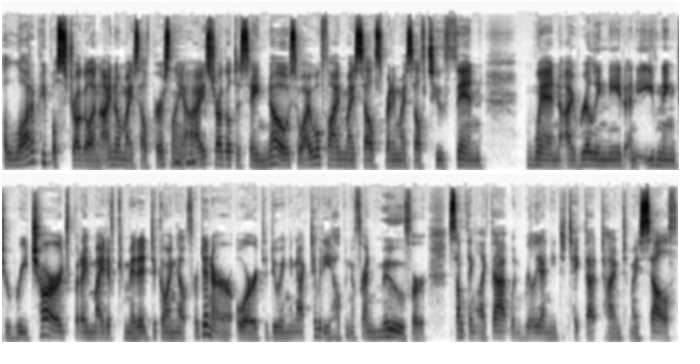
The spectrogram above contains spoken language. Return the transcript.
a lot of people struggle and i know myself personally mm-hmm. i struggle to say no so i will find myself spreading myself too thin when i really need an evening to recharge but i might have committed to going out for dinner or to doing an activity helping a friend move or something like that when really i need to take that time to myself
